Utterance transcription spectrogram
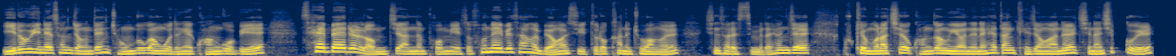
이로 인해 선정된 정부 광고 등의 광고비의 세배를 넘지 않는 범위에서 손해배상을 명할 수 있도록 하는 조항을 신설했습니다. 현재 국회 문화체육관광위원회는 해당 개정안을 지난 19일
